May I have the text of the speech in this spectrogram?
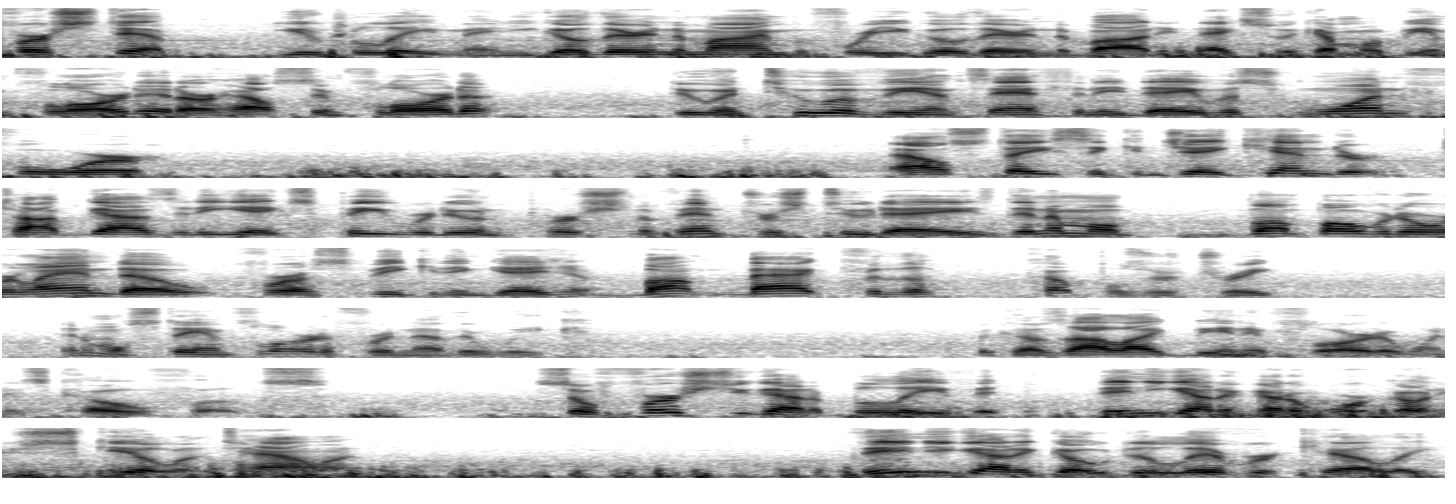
First step, you believe, man. You go there in the mind before you go there in the body. Next week, I'm going to be in Florida at our house in Florida doing two events, Anthony Davis, one for Al Stasic and Jay Kinder, top guys at EXP. We're doing person of interest two days. Then I'm going to bump over to Orlando for a speaking engagement, bump back for the couples retreat. Then I'm going to stay in Florida for another week because I like being in Florida when it's cold, folks. So first you got to believe it. Then you got to got to work on your skill and talent. Then you got to go deliver, Kelly.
